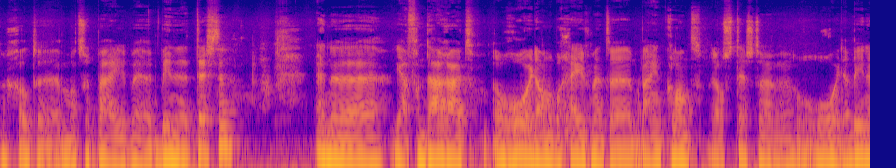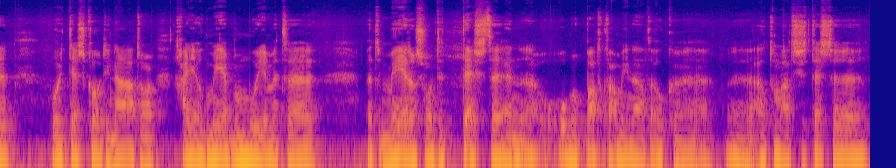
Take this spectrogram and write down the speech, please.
een grote maatschappij binnen het testen. En uh, ja, van daaruit hoor je dan op een gegeven moment uh, bij een klant als tester, hoor je daar binnen, hoor je testcoördinator. Ga je ook meer bemoeien met met meerdere soorten testen. En uh, op mijn pad kwamen inderdaad ook uh, automatische testen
